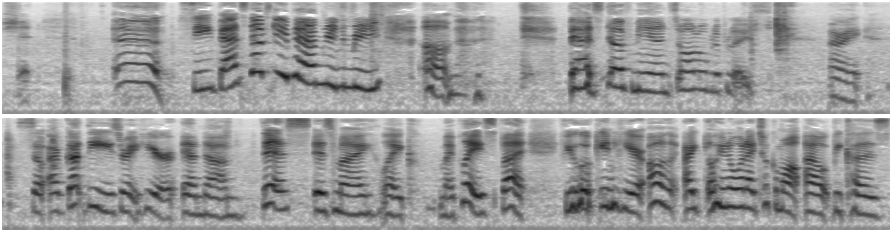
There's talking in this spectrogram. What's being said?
Shit. Uh, see, bad stuffs keep happening to me. Um, bad stuff, man. It's all over the place. All right. So I've got these right here, and um, this is my like my place. But if you look in here, oh, I oh, you know what? I took them all out because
